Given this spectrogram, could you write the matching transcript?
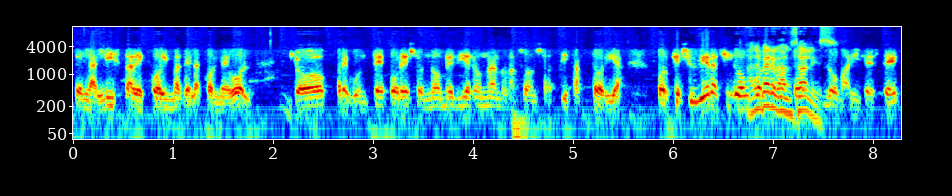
en la lista de coimas de la Colmebol. Yo pregunté por eso, no me dieron una razón satisfactoria, porque si hubiera sido un contrato, lo manifesté,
